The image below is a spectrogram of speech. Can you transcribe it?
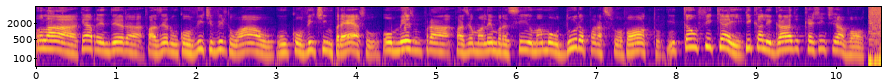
Olá, quer aprender a fazer um convite virtual, um convite impresso, ou mesmo para fazer uma lembrancinha, uma moldura para a sua foto? Então fique aí, fica ligado que a gente já volta.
